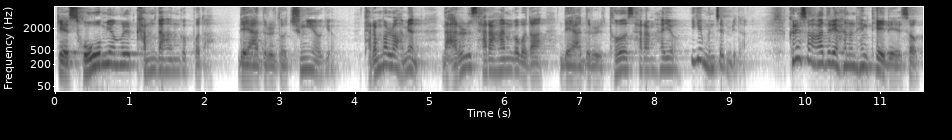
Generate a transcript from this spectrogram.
께 소명을 감당하는 것보다 내 아들을 더 중히 여겨. 다른 말로 하면 나를 사랑하는 것보다 내 아들을 더 사랑하여 이게 문제입니다. 그래서 아들이 하는 행태에 대해서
